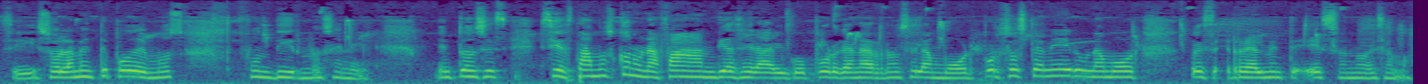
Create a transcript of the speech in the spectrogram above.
¿sí? Solamente podemos fundirnos en él. Entonces, si estamos con un afán de hacer algo por ganarnos el amor, por sostener un amor, pues realmente eso no es amor.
